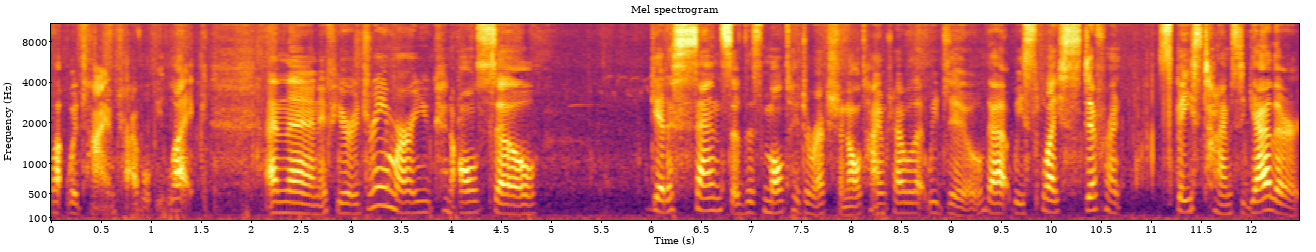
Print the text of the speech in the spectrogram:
what would time travel be like. And then if you're a dreamer, you can also get a sense of this multi-directional time travel that we do, that we splice different space times together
